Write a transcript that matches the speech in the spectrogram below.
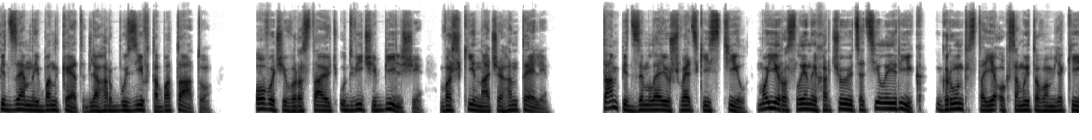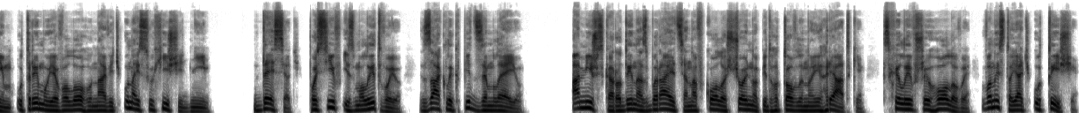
підземний банкет для гарбузів та батату. Овочі виростають удвічі більші, важкі, наче гантелі. Там під землею шведський стіл. Мої рослини харчуються цілий рік. Ґрунт стає оксамитово м'яким, утримує вологу навіть у найсухіші дні. 10. Посів із молитвою, заклик під землею. Аміжська родина збирається навколо щойно підготовленої грядки. Схиливши голови, вони стоять у тиші.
